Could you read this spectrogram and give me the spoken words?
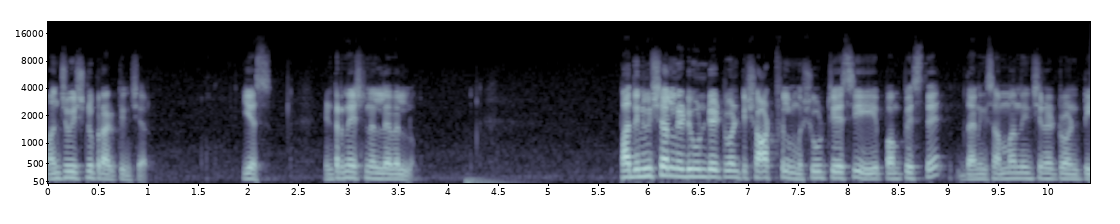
మంచు విష్ణు ప్రకటించారు. ఎస్ ఇంటర్నేషనల్ లెవెల్లో పది నిమిషాలు నిడి ఉండేటువంటి షార్ట్ ఫిల్మ్ షూట్ చేసి పంపిస్తే దానికి సంబంధించినటువంటి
